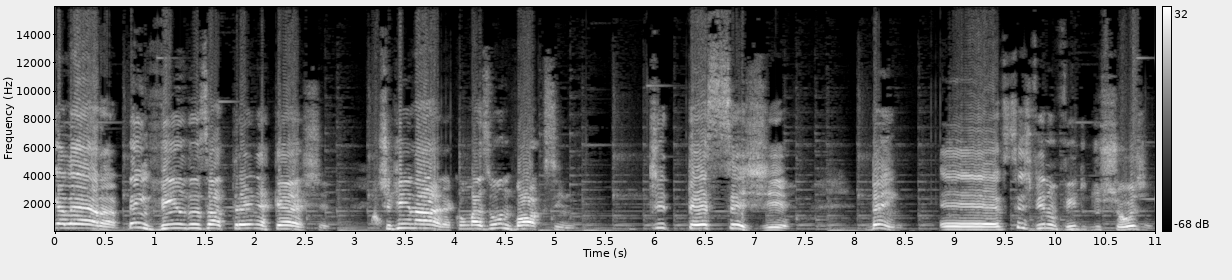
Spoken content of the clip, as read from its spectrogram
galera, bem-vindos a TrainerCast. Cheguei na área com mais um unboxing de TCG. Bem, é, vocês viram o vídeo do Shoji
